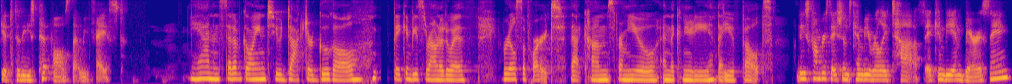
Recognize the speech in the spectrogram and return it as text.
get to these pitfalls that we faced. Yeah. And instead of going to Dr. Google, they can be surrounded with real support that comes from you and the community that you've built. These conversations can be really tough. It can be embarrassing.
